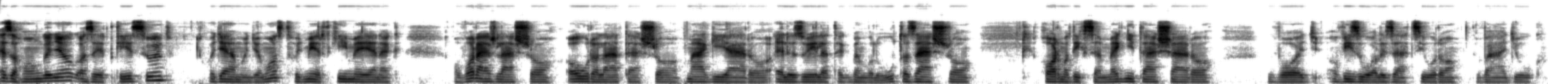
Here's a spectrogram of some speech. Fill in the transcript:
Ez a hanganyag azért készült, hogy elmondjam azt, hogy miért kíméljenek a varázslásra, auralátásra, mágiára, előző életekben való utazásra, harmadik szem megnyitására, vagy a vizualizációra vágyók.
